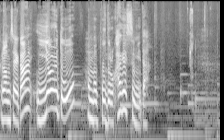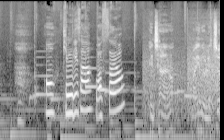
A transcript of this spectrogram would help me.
그럼 제가 2열도 한번 보도록 하겠습니다. 어, 김 기사 왔어요? 괜찮아요? 많이 놀랬죠?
